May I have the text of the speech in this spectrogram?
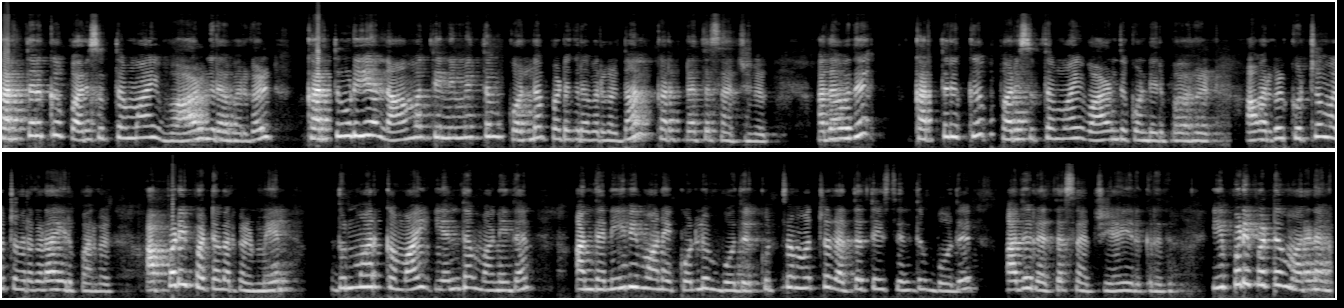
கர்த்தருக்கு பரிசுத்தமாய் வாழ்கிறவர்கள் கர்த்தருடைய நாமத்தின் நிமித்தம் கொல்லப்படுகிறவர்கள் தான் இரத்த சாட்சிகள். அதாவது கர்த்தருக்கு பரிசுத்தமாய் வாழ்ந்து கொண்டிருப்பவர்கள் அவர்கள் குற்றமற்றவர்களாய் இருப்பார்கள். அப்படிப்பட்டவர்கள் மேல் துன்மார்க்கமாய் எந்த மனிதன் அந்த நீதிமானை கொல்லும் போது குற்றமற்ற இரத்தத்தை சிந்தும் போது அது இரத்த சாட்சியாய் இருக்கிறது. இப்படிப்பட்ட மரணம்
